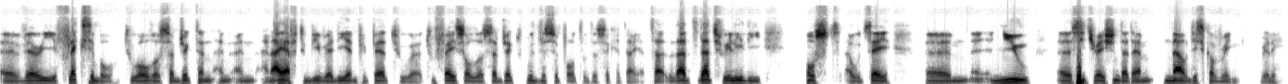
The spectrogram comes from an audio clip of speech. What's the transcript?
uh, very flexible to all those subjects, and, and, and, and I have to be ready and prepared to uh, to face all those subjects with the support of the secretariat. So that that's really the most, I would say, um, new uh, situation that I'm now discovering, really.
